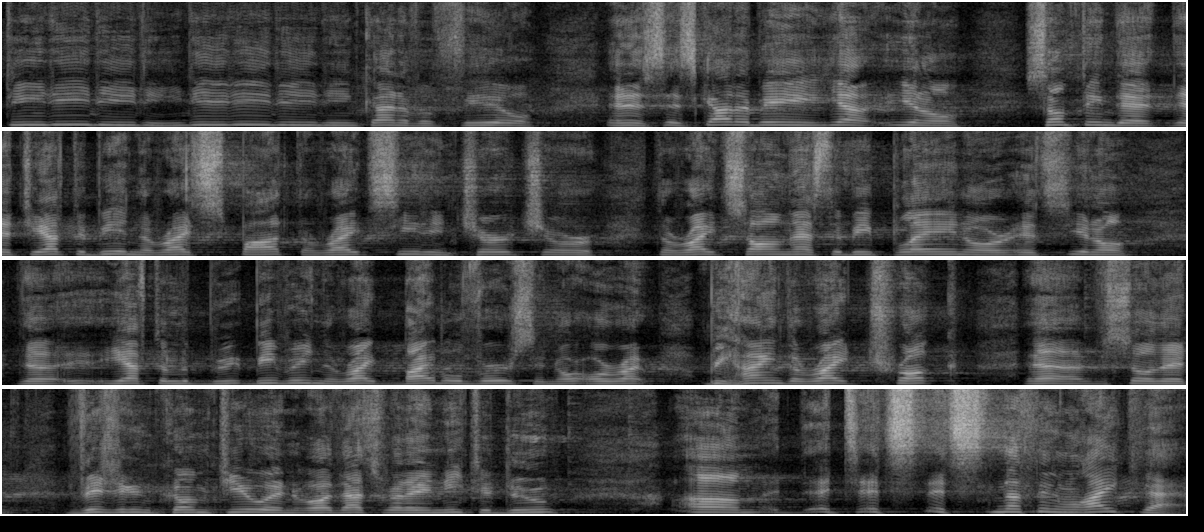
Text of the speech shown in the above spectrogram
dee dee dee dee dee dee dee kind of a feel. And it's, it's got to be, yeah, you know, something that, that you have to be in the right spot, the right seat in church, or the right song has to be playing, or it's, you know, the, you have to be reading the right Bible verse and, or, or right behind the right truck uh, so that vision can come to you, and well, that's what I need to do. Um, it's, it's, it's nothing like that.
